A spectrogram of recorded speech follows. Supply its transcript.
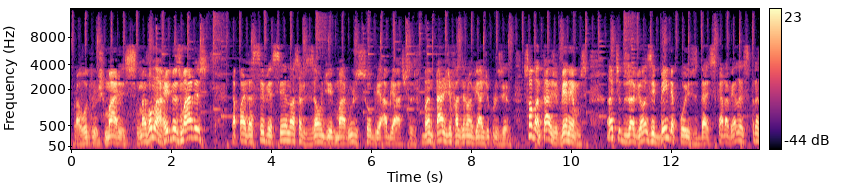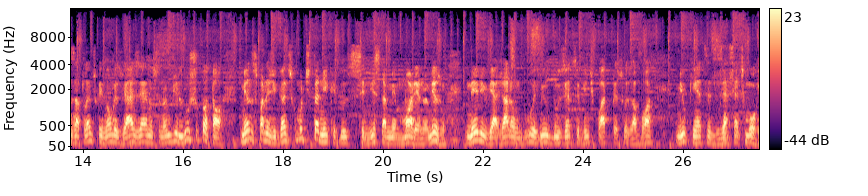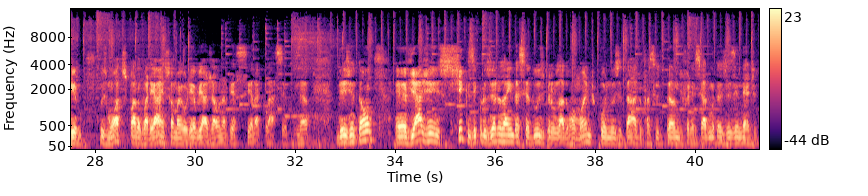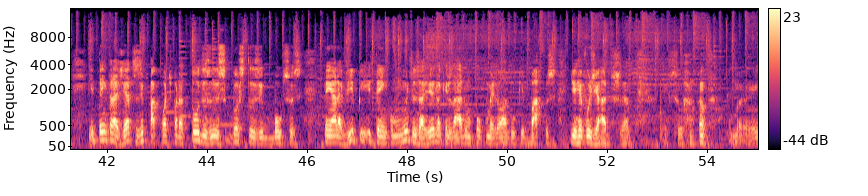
para outros mares. Mas vamos lá, Rei dos Mares, da paz da CVC, nossa visão de Marujo sobre, abre aspas, vantagens de fazer uma viagem de cruzeiro. Só vantagem? Veremos. Antes dos aviões e bem depois das caravelas transatlânticas em longas viagens é um sinônimo de luxo total, menos para gigantes como o Titanic, do sinistra memória, não é mesmo? Nele viajaram 2.224 pessoas a bordo, 1.517 morreram. Os mortos, para variar, em sua maioria viajavam na terceira classe. Né? Desde então, é, viagens chiques e cruzeiros ainda seduzem pelo lado romântico, inusitado, facilitando, diferenciado, muitas vezes inédito. E tem trajetos e pacote para todos os gostos e bolsos. Tem área VIP e tem, com muito exagero, aquele lado um pouco melhor do que barcos de refugiados. Né? Isso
